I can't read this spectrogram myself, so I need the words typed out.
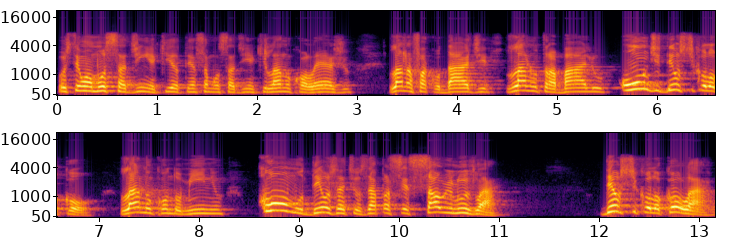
Hoje tem uma moçadinha aqui, eu tenho essa moçadinha aqui lá no colégio, lá na faculdade, lá no trabalho, onde Deus te colocou, lá no condomínio, como Deus vai te usar para ser sal e luz lá. Deus te colocou lá.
